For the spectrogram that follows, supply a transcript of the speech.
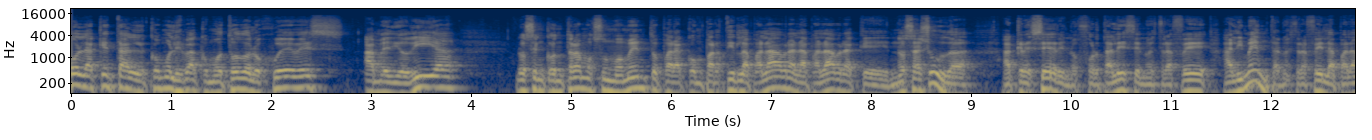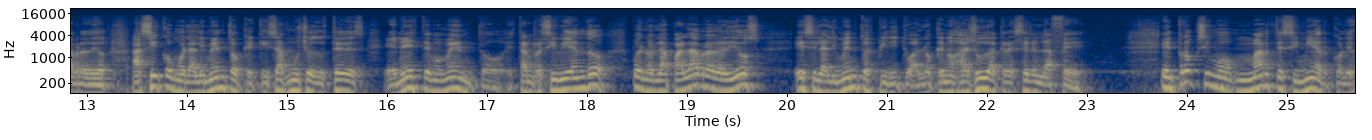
Hola, ¿qué tal? ¿Cómo les va? Como todos los jueves, a mediodía, nos encontramos un momento para compartir la palabra, la palabra que nos ayuda a crecer y nos fortalece nuestra fe, alimenta nuestra fe la palabra de Dios, así como el alimento que quizás muchos de ustedes en este momento están recibiendo, bueno, la palabra de Dios es el alimento espiritual, lo que nos ayuda a crecer en la fe. El próximo martes y miércoles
